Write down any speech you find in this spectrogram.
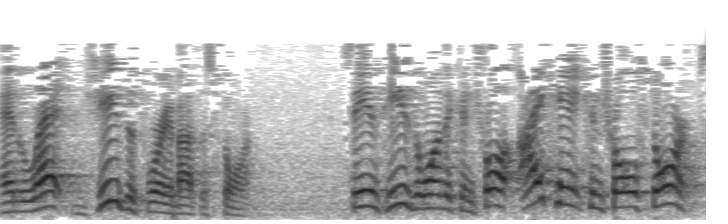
and let Jesus worry about the storm? Seeing He's the one that controls. I can't control storms.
